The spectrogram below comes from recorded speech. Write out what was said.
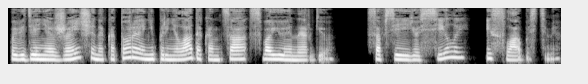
поведение женщины, которая не приняла до конца свою энергию, со всей ее силой и слабостями.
